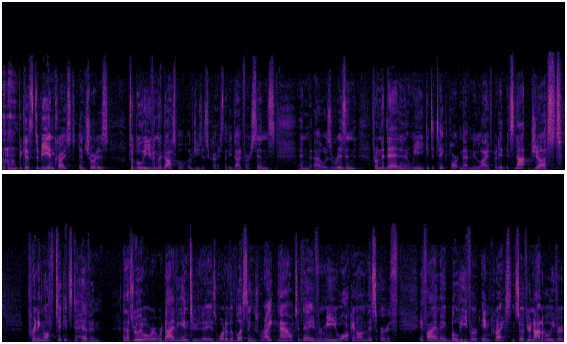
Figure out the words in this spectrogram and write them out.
because to be in Christ, in short, is to believe in the gospel of Jesus Christ, that he died for our sins and uh, was risen from the dead, and that we get to take part in that new life. But it, it's not just printing off tickets to heaven. And that's really what we're, we're diving into today is what are the blessings right now, today, for mm-hmm. me walking on this earth if I am a believer in Christ. And so if you're not a believer,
